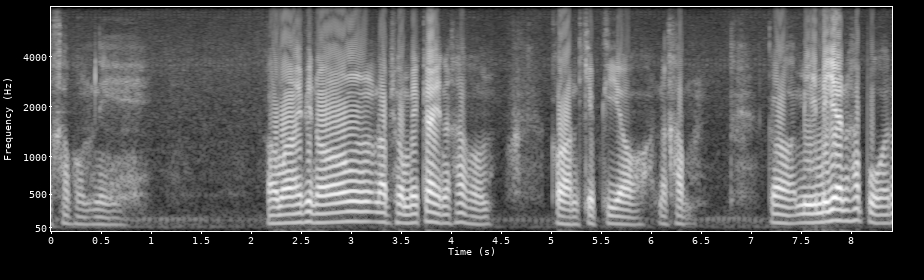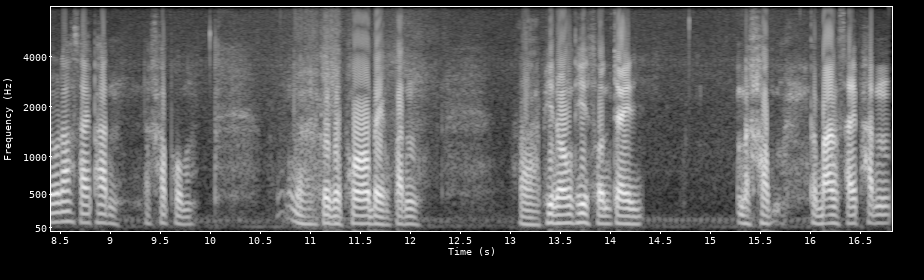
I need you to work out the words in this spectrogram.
นะครับ ผมนี่เอามาให้พี่น้องรับชมใกล้ๆนะครับ ผมก่อนเก็บเกี่ยวนะครับ ก็มีไม่เยอะนะครับปลูกอนุรักษ์สายพันธุ์นะครับ ผม ก็จะพอแบ่งปันพี่น้องที่สนใจนะครับ แต่บางสายพันธุ์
